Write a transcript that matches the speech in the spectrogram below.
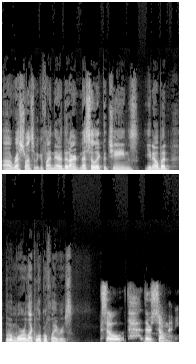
uh, restaurants that we can find there that aren't necessarily like the chains, you know, but a little bit more like local flavors? So there's so many.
